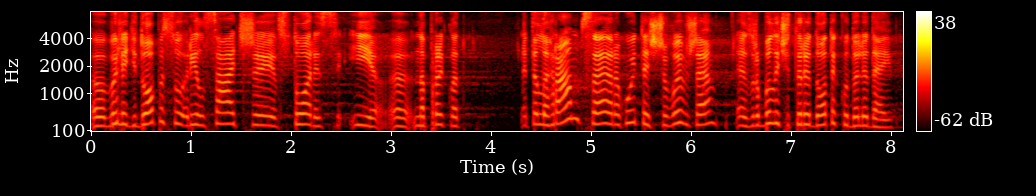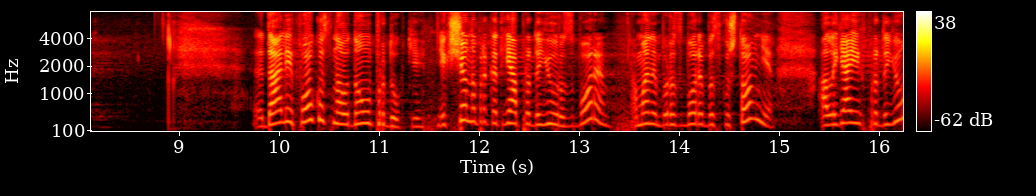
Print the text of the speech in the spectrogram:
е, в вигляді допису, рілса чи в сторіс, і, е, наприклад, Телеграм, це рахуйте, що ви вже е, зробили 4 дотику до людей. Далі фокус на одному продукті. Якщо, наприклад, я продаю розбори, а в мене розбори безкоштовні, але я їх продаю,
